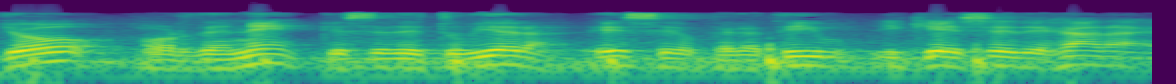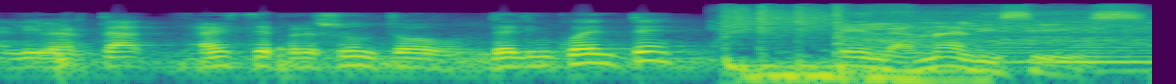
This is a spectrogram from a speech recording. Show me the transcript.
Yo ordené que se detuviera ese operativo y que se dejara en libertad a este presunto delincuente. El análisis.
